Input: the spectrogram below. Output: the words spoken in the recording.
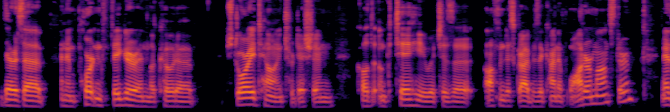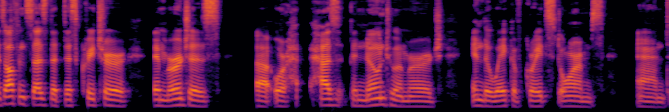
there's a an important figure in Lakota storytelling tradition called Unktehi, which is a, often described as a kind of water monster. And it often says that this creature emerges uh, or ha- has been known to emerge in the wake of great storms and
